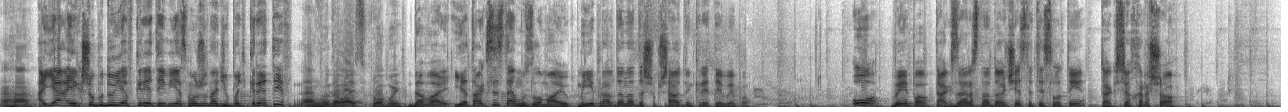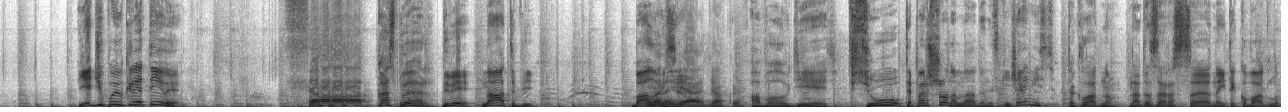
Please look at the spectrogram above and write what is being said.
Ага. А я, якщо буду я в креативі, я зможу надюпати креатив. А ну давай спробуй. Давай, я так систему зламаю. Мені правда треба, щоб ще один креатив випав. О, випав. Так, зараз треба очистити слоти. Так, все хорошо. Я дюпаю креативи. Каспер, диви, на тобі. Мене Балуйся. є, дякую. Обалдеть. Все, тепер що нам треба? Нескінченність? Так ладно, треба зараз е, знайти ковадло.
